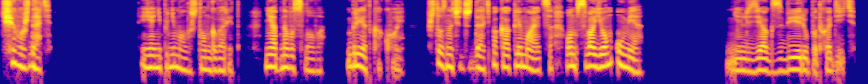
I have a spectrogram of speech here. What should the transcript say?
Чего ждать? Я не понимала, что он говорит. Ни одного слова. Бред какой. Что значит ждать, пока оклемается? Он в своем уме. Нельзя к зверю подходить.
